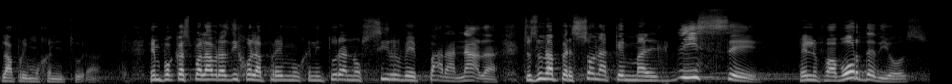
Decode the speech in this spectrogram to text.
la primogenitura. En pocas palabras dijo, la primogenitura no sirve para nada. Entonces una persona que maldice el favor de Dios,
